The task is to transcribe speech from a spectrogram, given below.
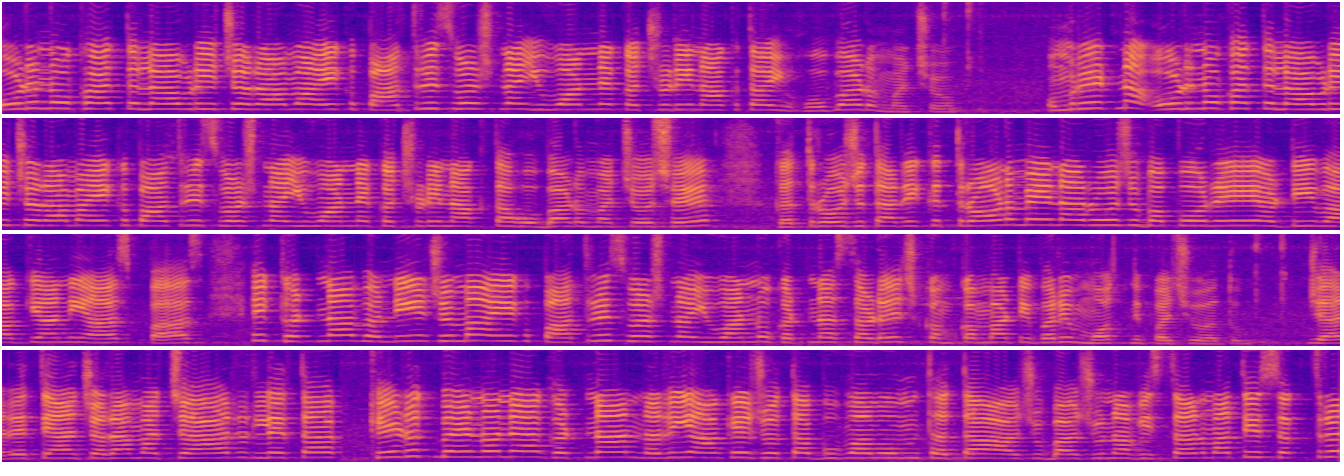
ઓડ નોખા તલાવડી ચરામાં એક પાંત્રીસ વર્ષના યુવાનને કચડી નાખતા હોબાળો મચ્યો. ઉમરેઠના ઓડનોખા તલાવડી ચરામાં એક પાંત્રીસ વર્ષના યુવાનને કચડી નાખતા હોબાળો મચ્યો છે. ગતરોજ તારીખ ત્રણ મેના રોજ બપોરે અઢી વાગ્યાની આસપાસ એક ઘટના બની જેમાં એક પાંત્રીસ વર્ષના યુવાનનું ઘટના સ્થળે જ કમકમાટી ભરી મોત નીપજ્યું હતું. જ્યારે ત્યાં ચરામાં ચાર લેતા ખેડૂત બહેનોને આ ઘટના નરી આંખે જોતા બૂમાબૂમ થતા આજુબાજુના વિસ્તારમાંથી સત્ર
